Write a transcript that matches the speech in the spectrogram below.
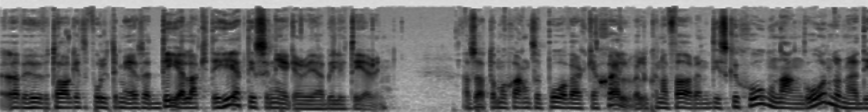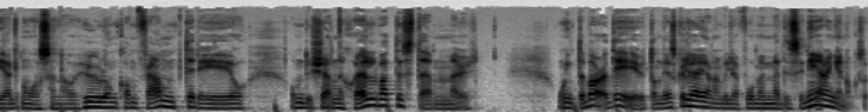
överhuvudtaget får lite mer så delaktighet i sin egen rehabilitering. Alltså att de har chans att påverka själv eller kunna föra en diskussion angående de här diagnoserna och hur de kom fram till det och om du känner själv att det stämmer. Och inte bara det, utan det skulle jag gärna vilja få med medicineringen också.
